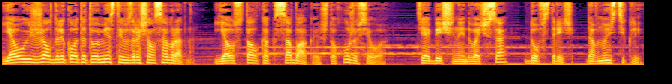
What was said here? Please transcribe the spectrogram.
Я уезжал далеко от этого места и возвращался обратно. Я устал как собака, и что хуже всего, те обещанные два часа до встречи давно истекли.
